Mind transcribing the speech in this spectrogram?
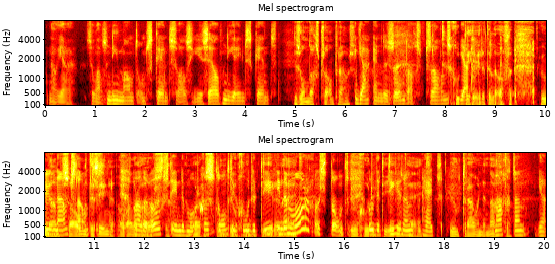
Nou ja, zoals niemand ons kent, zoals je jezelf niet eens kent. De zondagspsalm trouwens. Ja, en de zondagspsalm. Het is goed ja. de Heer te loven. Uw, Uw naam naam psalmen psalm te zingen. O allerhoogste. Allerhoogste in de morgen stond uw goede. In de morgen stond Uw goede tierenheid. Uw trouw in de nachten. Nachten, ja,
